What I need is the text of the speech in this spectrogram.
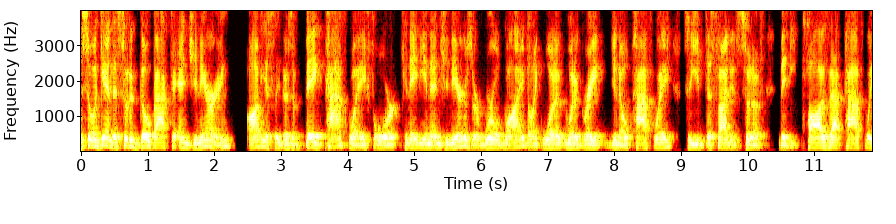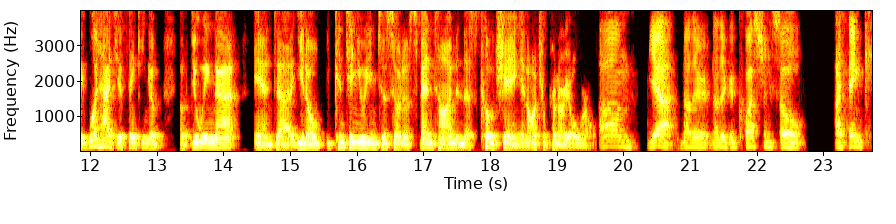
So again, to sort of go back to engineering, obviously there's a big pathway for Canadian engineers or worldwide. Like what a what a great you know pathway. So you've decided to sort of maybe pause that pathway. What had you thinking of of doing that? and uh, you know continuing to sort of spend time in this coaching and entrepreneurial world um yeah another another good question so i think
